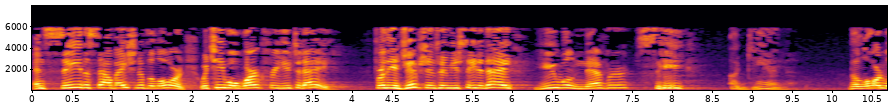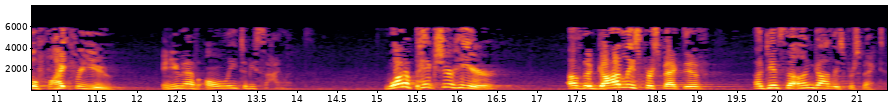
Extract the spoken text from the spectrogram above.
and see the salvation of the Lord, which He will work for you today. For the Egyptians whom you see today, you will never see again. The Lord will fight for you, and you have only to be silent. What a picture here of the godly's perspective against the ungodly's perspective.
